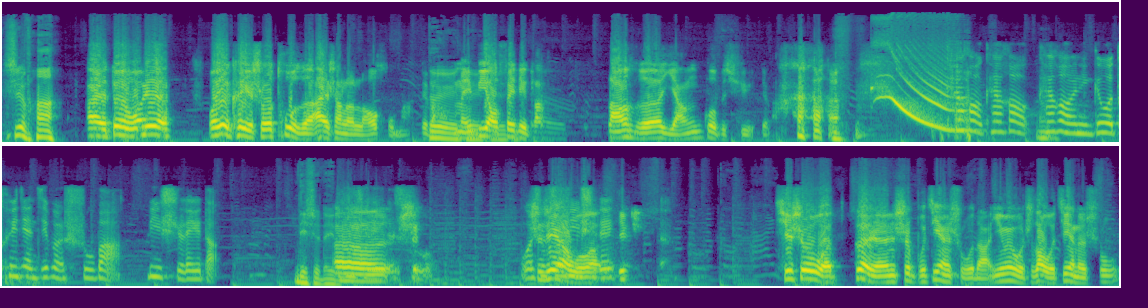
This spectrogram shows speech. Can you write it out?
是吧？哎，对我也我也可以说兔子爱上了老虎嘛，对吧？没必要非得狼狼和羊过不去，对吧？开号开号开号，你给我推荐几本书吧，历史类的。历史类的。呃，是，我是这样，我。其实我个人是不荐书的，因为我知道我荐的书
